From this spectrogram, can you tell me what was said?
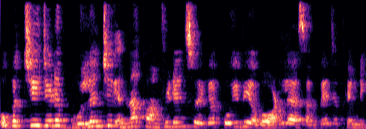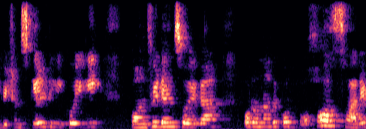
ਉਹ ਬੱਚੇ ਜਿਹੜੇ ਬੋਲਣ 'ਚ ਇੰਨਾ ਕੌਨਫੀਡੈਂਸ ਹੋਏਗਾ, ਕੋਈ ਵੀ ਅਵਾਰਡ ਲੈ ਸਕਦੇ ਜਦ ਕਮਿਊਨੀਕੇਸ਼ਨ ਸਕਿੱਲ ਠੀਕ ਹੋਏਗੀ ਕੌਨਫੀਡੈਂਸ ਹੋਏਗਾ, ਔਰ ਉਹਨਾਂ ਦੇ ਕੋਲ ਬਹੁਤ ਸਾਰੇ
